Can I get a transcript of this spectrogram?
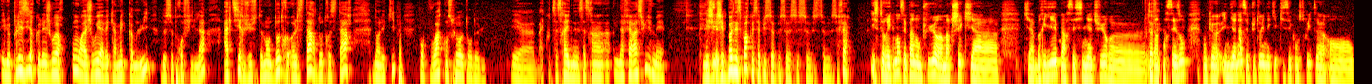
et le plaisir que les joueurs ont à jouer avec un mec comme lui, de ce profil-là, attire justement d'autres All-Stars, d'autres stars dans l'équipe pour pouvoir construire autour de lui. Et euh, bah, écoute, ça sera une, ça sera un, une affaire à suivre, mais, mais j'ai bon espoir que ça puisse se, se, se, se, se faire. Historiquement, c'est pas non plus un marché qui a qui a brillé par ses signatures euh, d'intersaison. Donc euh, Indiana, c'est plutôt une équipe qui s'est construite en,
